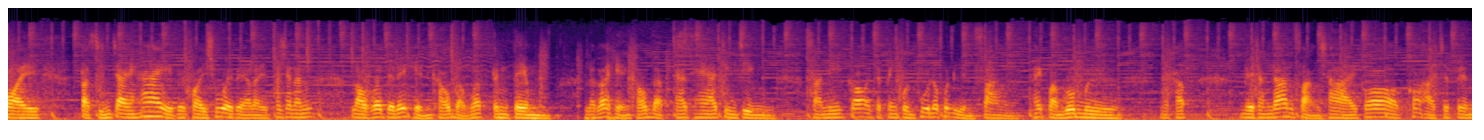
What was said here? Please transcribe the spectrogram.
คอยตัดสินใจให้ไปคอยช่วยไปอะไร เพราะฉะนั้นเราก็จะได้เห็นเขาแบบว่าเต็มๆ แล้วก็เห็นเขาแบบแท้ๆจริงๆซานี้ก็จะเป็นคนพูดแล้วคนอื่นฟังให้ความร่วมมือนะครับในทางด้านฝั่งชายก็ก็อาจจะเป็น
